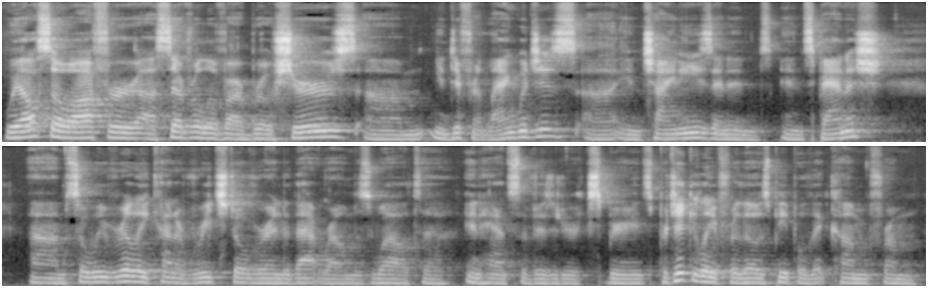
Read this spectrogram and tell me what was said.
We also offer uh, several of our brochures um, in different languages, uh, in Chinese and in, in Spanish. Um, so we've really kind of reached over into that realm as well to enhance the visitor experience, particularly for those people that come from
